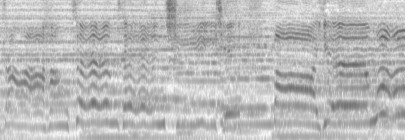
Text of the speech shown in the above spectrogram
张，真诚祈求保佑我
